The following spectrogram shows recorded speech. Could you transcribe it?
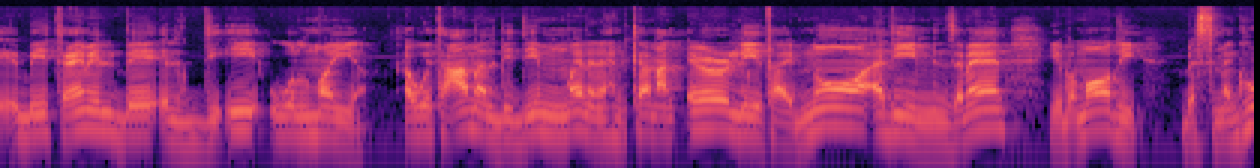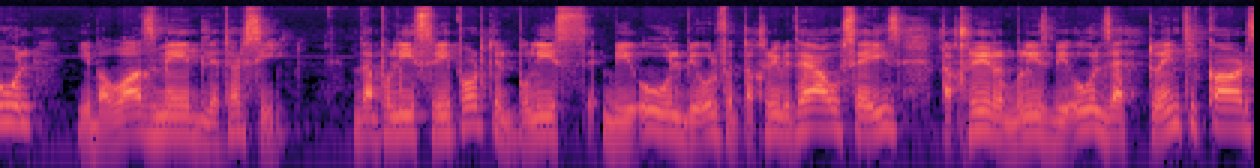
بيتعمل بالدقيق والمية أو اتعمل بدقيق والميه لأن إحنا بنتكلم عن early type نوع قديم من زمان يبقى ماضي بس مجهول يبقى was made letter C. The police report البوليس بيقول بيقول في التقرير بتاعه says تقرير البوليس بيقول that 20 cars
